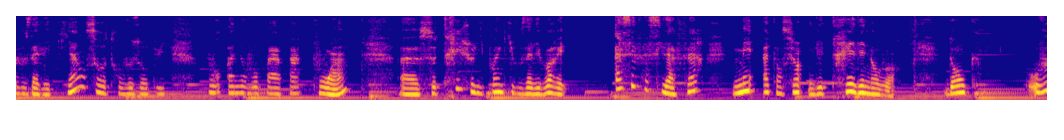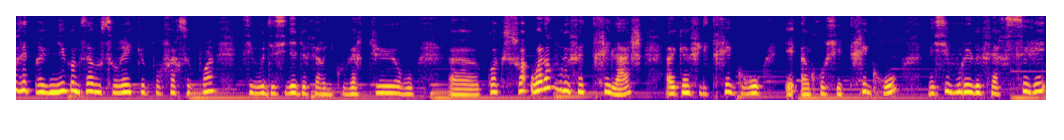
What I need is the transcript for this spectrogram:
vous allez bien. On se retrouve aujourd'hui pour un nouveau pas à pas point. Euh, ce très joli point qui vous allez voir est assez facile à faire, mais attention, il est très dénovore. Donc, vous êtes prévenus, comme ça vous saurez que pour faire ce point, si vous décidez de faire une couverture ou euh, quoi que ce soit, ou alors vous le faites très lâche, avec un fil très gros et un crochet très gros, mais si vous voulez le faire serré,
